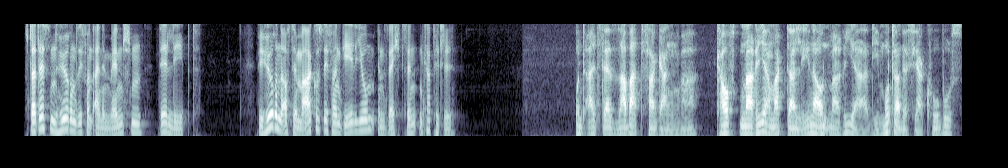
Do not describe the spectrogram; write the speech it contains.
Stattdessen hören sie von einem Menschen, der lebt. Wir hören aus dem Markus-Evangelium im 16. Kapitel. Und als der Sabbat vergangen war, kauften Maria Magdalena und Maria, die Mutter des Jakobus,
